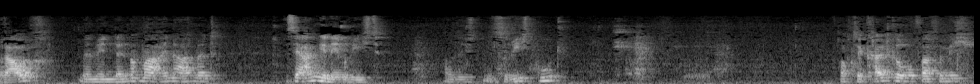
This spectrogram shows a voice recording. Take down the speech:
äh, Rauch, wenn man ihn dann nochmal einatmet, sehr angenehm riecht. Also es riecht gut. Auch der Kaltgeruch war für mich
